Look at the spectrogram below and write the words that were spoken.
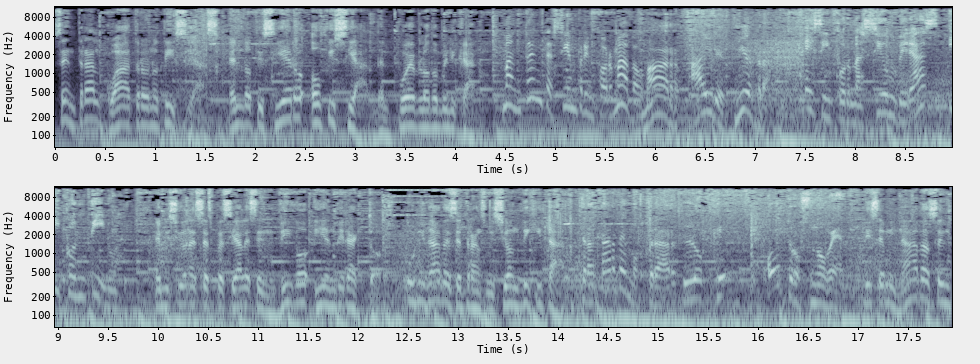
Central 4 Noticias, el noticiero oficial del pueblo dominicano. Mantente siempre informado. Mar, aire, tierra. Es información veraz y continua. Emisiones especiales en vivo y en directo. Unidades de transmisión digital. Tratar de mostrar lo que otros no ven. Diseminadas en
